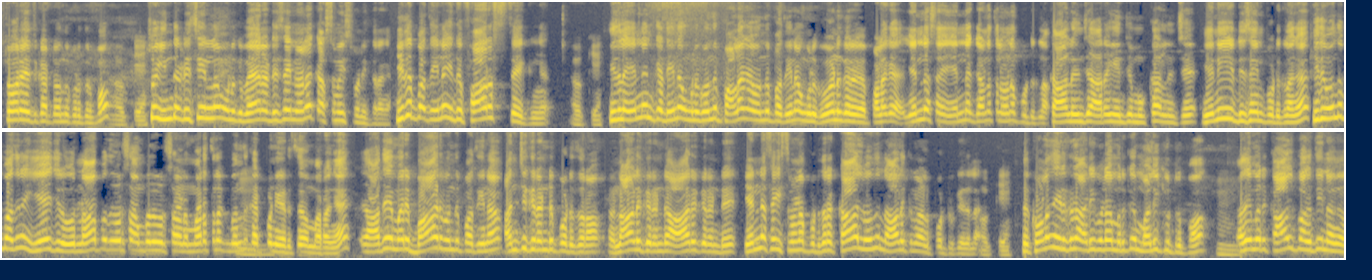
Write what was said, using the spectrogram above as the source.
ஸ்டோரேஜ் கட் வந்து கொடுத்துருப்போம். சோ இந்த டிசைன்லாம் உங்களுக்கு வேற டிசைன் வேணா கஸ்டமைஸ் பண்ணி தராங்க. இது பாத்தீங்கன்னா இது ஃபாரஸ்ட் தேக்குங்க இதுல என்னன்னு கேட்டீங்கன்னா உங்களுக்கு வந்து பலகை வந்து பாத்தீங்கன்னா உங்களுக்கு வேணுங்கிற பலகை என்ன என்ன கணத்துல வேணா போட்டுக்கலாம். கால் இன்ச்சு அரை இன்ச்சு முக்கால் இன்ச்சு எனி டிசைன் போட்டுக்கலாங்க. இது வந்து பாத்தீங்கன்னா ஏஜ் ஒரு நாற்பது வருஷம் ஐம்பது வருஷம் ஆன மரத்துல வந்து கட் பண்ணி எடுத்த மரங்க. அதே மாதிரி பார் வந்து பாத்தீங்கன்னா அஞ்சுக்கு ரெண்டு போட்டு தரோம் நாலுக்கு ரெண்டு ஆறுக்கு ரெண்டு என்ன சைஸ் வேணா போட்டு தரோம். கால் வந்து நாலுக்கு நாலு போட்டுருக்கு இதுல. இந்த குழந்தைகளுக்கு அடிபடாம இருக்கு மலிக்கு விட்டுருப்போம். அதே மாதிரி கால் பாகத்தையும் நாங்க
